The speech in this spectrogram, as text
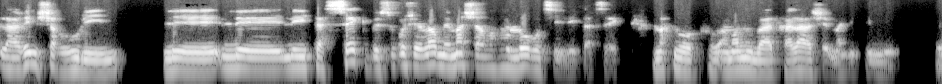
להרים שרוולים, להתעסק בסופו של דבר במה שאנחנו לא רוצים להתעסק. אנחנו אמרנו בהתחלה שמעדיפים אה,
